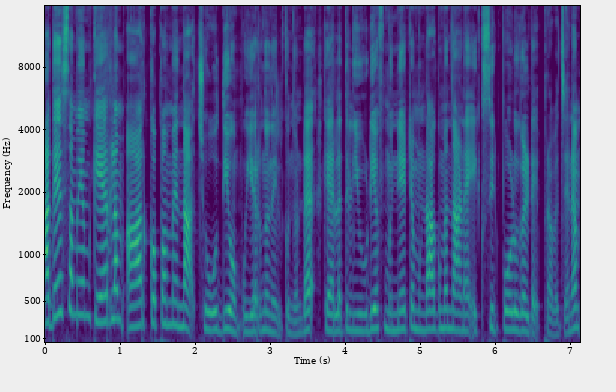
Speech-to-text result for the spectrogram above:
അതേസമയം കേരളം ആർക്കൊപ്പം എന്ന ചോദ്യവും ഉയർന്നു നിൽക്കുന്നുണ്ട്. കേരളത്തിൽ യു ഡി എഫ് മുന്നേറ്റമുണ്ടാകുമെന്നാണ് എക്സിറ്റ് പോളുകളുടെ പ്രവചനം.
